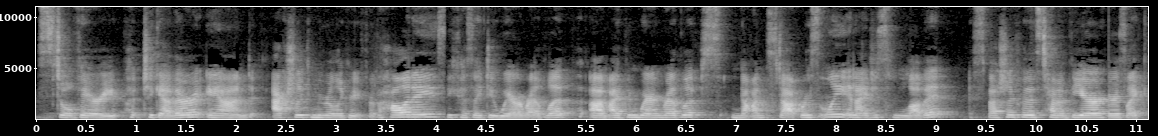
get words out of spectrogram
still very put together and actually can be really great for the holidays because I do wear a red lip. Um, I've been wearing red lips nonstop recently and I just love it, especially for this time of year. There's like,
